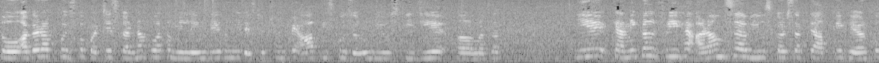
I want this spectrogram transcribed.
तो अगर आपको इसको परचेज करना हुआ तो मैं लिंक दे दूँगी डिस्क्रिप्शन पे। आप इसको ज़रूर यूज़ कीजिए मतलब ये केमिकल फ्री है आराम से आप यूज़ कर सकते हैं आपके हेयर को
